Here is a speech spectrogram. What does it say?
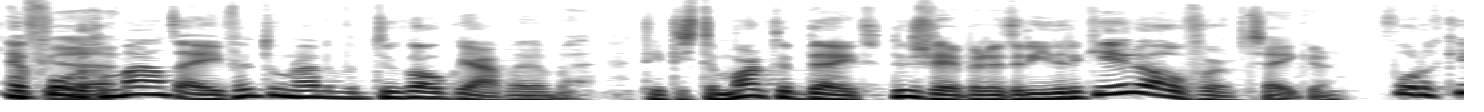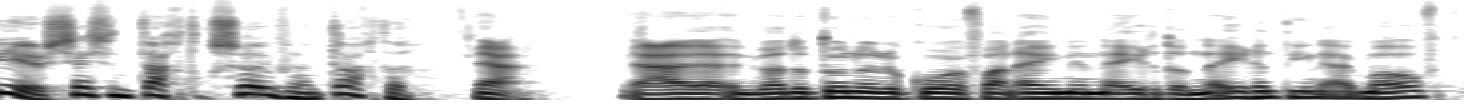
En vorige eh, maand even, toen hadden we natuurlijk ook... Ja, we- dit is de marktupdate, dus we hebben het er iedere keer over. Zeker. Vorige keer 86, 87. Ja. ja, we hadden toen een record van 91, 19 uit mijn hoofd.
